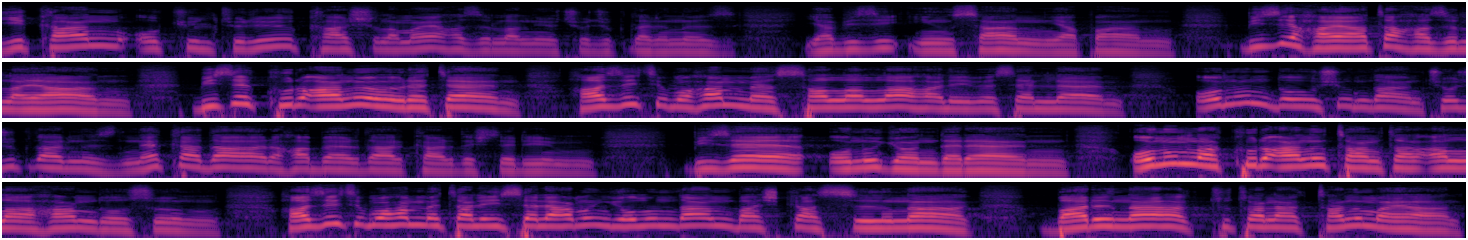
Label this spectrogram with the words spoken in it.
yıkan o kültürü karşılamaya hazırlanıyor çocuklarınız. Ya bizi insan yapan, bizi hayata hazırlayan, bize Kur'an'ı öğreten Hz. Muhammed sallallahu aleyhi ve sellem onun doğuşundan çocuklarınız ne kadar haberdar kardeşlerim. Bize onu gönderen, onunla Kur'an'ı tanıtan Allah'a hamdolsun. Hz. Muhammed Aleyhisselam'ın yolundan başka sığınak, barınak, tutanak tanımayan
